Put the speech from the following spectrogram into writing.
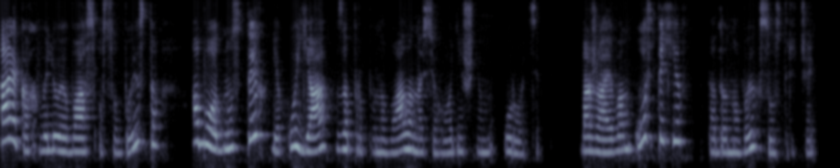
та, яка хвилює вас особисто, або одну з тих, яку я запропонувала на сьогоднішньому уроці. Бажаю вам успіхів та до нових зустрічей!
